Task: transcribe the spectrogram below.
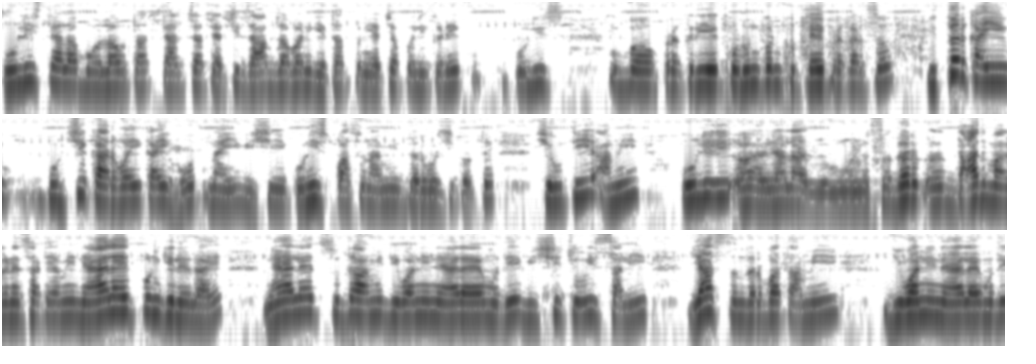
पोलीस त्याला बोलावतात त्याचा त्याची जाबजाबानी घेतात पण याच्या पलीकडे पोलीस ब- प्रक्रियेकडून पण कुठल्याही प्रकारचं इतर काही पुढची कारवाई काही होत नाही. विषय एकोणीसपासून आम्ही दरवर्षी करतोय. शेवटी आम्ही पोली याला सदर दाद मागण्यासाठी आम्ही न्यायालयात पण गेलेलो आहे. न्यायालयात सुद्धा आम्ही दिवाणी न्यायालयामध्ये वीसशे चोवीस साली याच संदर्भात आम्ही दिवाणी न्यायालयामध्ये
